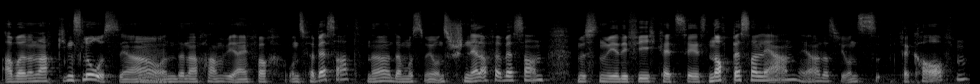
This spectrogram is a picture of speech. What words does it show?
aber danach ging es los. Ja? Mhm. Und danach haben wir einfach uns verbessert. Ne? Da mussten wir uns schneller verbessern müssen wir die Fähigkeit Sales noch besser lernen, ja, dass wir uns verkaufen.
